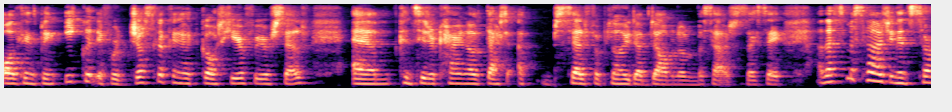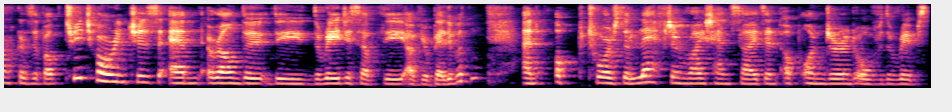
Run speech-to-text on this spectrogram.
all things being equal, if we're just looking at gut here for yourself, um, consider carrying out that uh, self-applied abdominal massage, as I say, and that's massaging in circles about three to four inches um, around the, the the radius of the of your belly button, and up towards the left and right hand sides, and up under and over the ribs,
